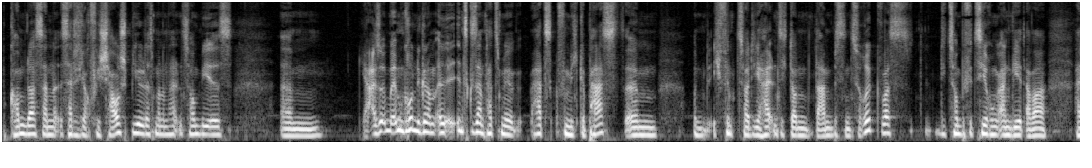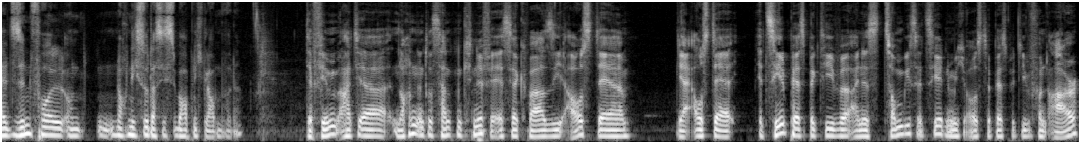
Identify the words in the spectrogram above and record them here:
bekomme das dann, ist natürlich auch viel Schauspiel, dass man dann halt ein Zombie ist. Ähm, ja, also im, im Grunde genommen, äh, insgesamt hat es mir, hat's für mich gepasst. Ähm, und ich finde zwar, die halten sich dann da ein bisschen zurück, was die Zombifizierung angeht, aber halt sinnvoll und noch nicht so, dass ich es überhaupt nicht glauben würde. Der Film hat ja noch einen interessanten Kniff. Er ist ja quasi aus der, ja, aus der Erzählperspektive eines Zombies erzählt, nämlich aus der Perspektive von R,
